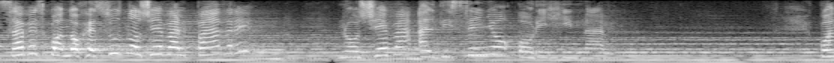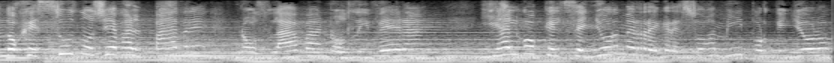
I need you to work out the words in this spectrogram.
¿Sabes? Cuando Jesús nos lleva al Padre, nos lleva al diseño original. Cuando Jesús nos lleva al Padre, nos lava, nos libera. Y algo que el Señor me regresó a mí porque yo,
